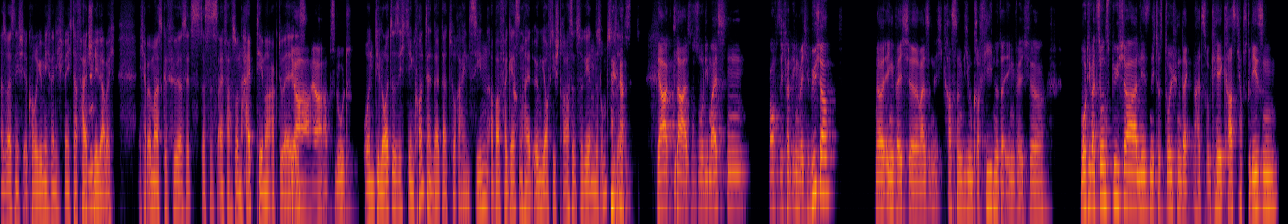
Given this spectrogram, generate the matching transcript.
also weiß nicht, korrigiere mich, wenn ich, wenn ich da falsch mhm. liege, aber ich, ich habe immer das Gefühl, dass jetzt, dass es einfach so ein Hype-Thema aktuell ja, ist. Ja, ja, absolut. Und die Leute sich den Content halt dazu reinziehen, aber vergessen halt irgendwie auf die Straße zu gehen und das umzusetzen. ja, klar, also so die meisten kaufen sich halt irgendwelche Bücher, ne, irgendwelche, weiß ich nicht, krassen Biografien oder irgendwelche Motivationsbücher, lesen sich das durch und denken halt so, okay, krass, ich habe es gelesen,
